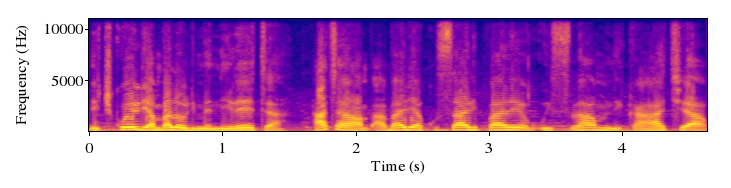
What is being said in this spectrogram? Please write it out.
nichukue hili ambalo limenileta. Hata habari ya kusali pale Uislamu nikaacha.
